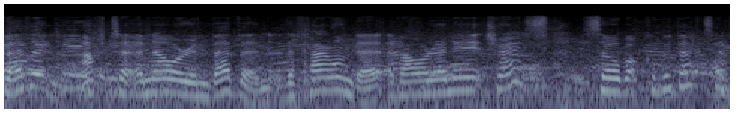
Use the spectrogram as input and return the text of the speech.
Bevan, after Aneurin Bevan, the founder of our NHS. So what could be better?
